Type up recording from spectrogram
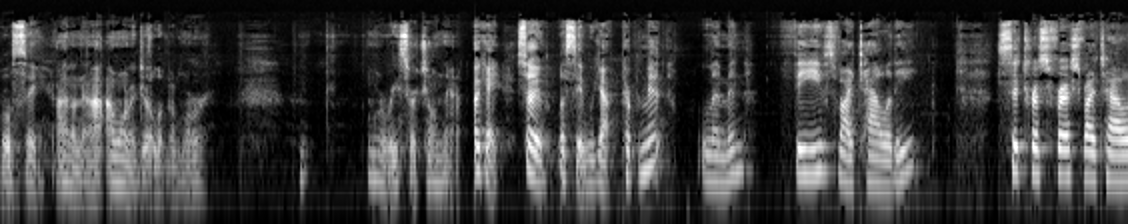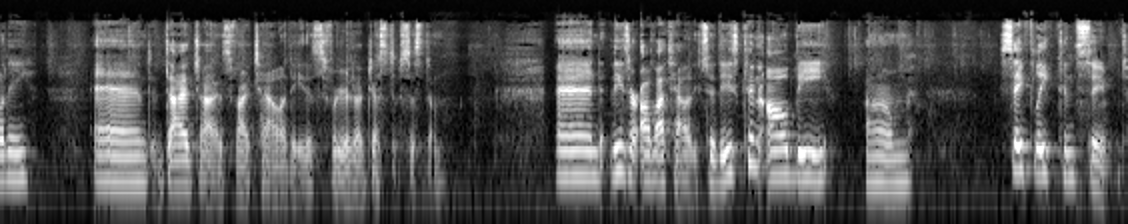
we'll see. I don't know. I, I want to do a little bit more more research on that. Okay, so let's see. We got peppermint, lemon, thieves vitality, citrus fresh vitality, and digize vitality. This is for your digestive system. And these are all vitality. So these can all be um, safely consumed.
